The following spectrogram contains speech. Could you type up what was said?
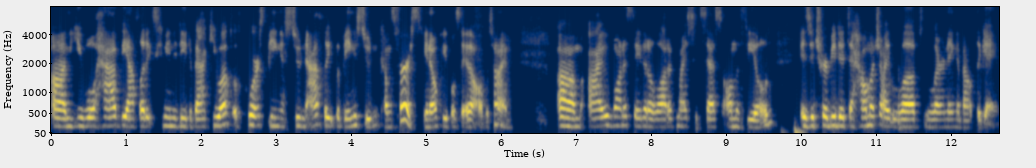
Um, you will have the athletics community to back you up. Of course being a student athlete but being a student comes first. You know people say that all the time. Um, i want to say that a lot of my success on the field is attributed to how much i loved learning about the game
